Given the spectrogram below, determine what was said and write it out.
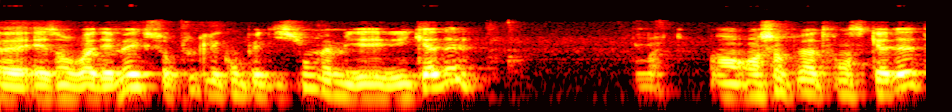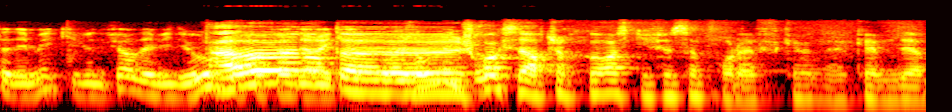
euh, elles envoient des mecs sur toutes les compétitions, même les, les cadets. Ouais. En, en championnat de France cadet, t'as des mecs qui viennent faire des vidéos. Ah ouais, faire des de journée, je crois que c'est Arthur Coras qui fait ça pour la FK KMDR.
